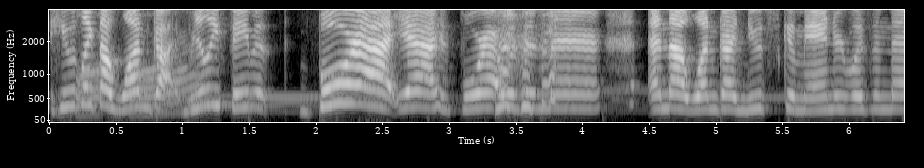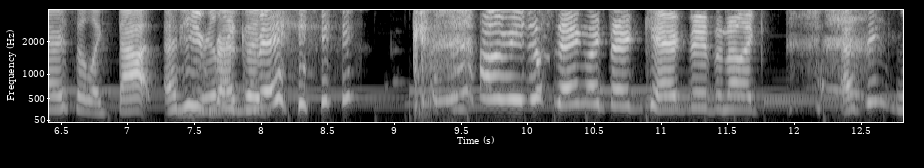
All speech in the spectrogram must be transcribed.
He was like that one guy, really famous. Borat, yeah, Borat was in there, and that one guy, Newt Scamander, was in there. So like that, And he really read good. me. I mean, just saying like their characters, and I like, I think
